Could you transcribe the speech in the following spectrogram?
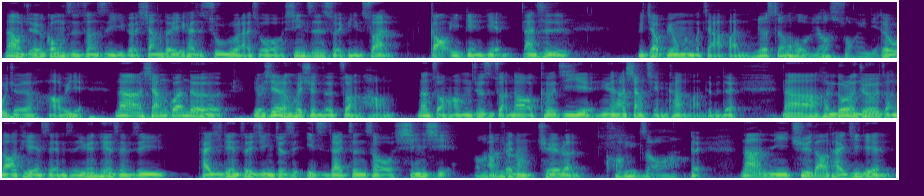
那我觉得公职算是一个相对一开始出入来说，薪资水平算高一点点，但是 比较不用那么加班。你觉得生活比较爽一点？对，我觉得好一点。那相关的，有些人会选择转行，那转行就是转到科技业，因为他向前看嘛，对不对？那很多人就会转到 TSMC，因为 TSMC 台积电最近就是一直在征收新血、哦、啊，非常缺人，狂找啊。对，那你去到台积电。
